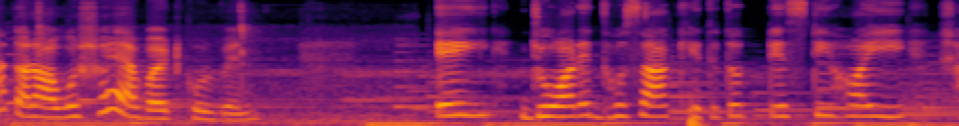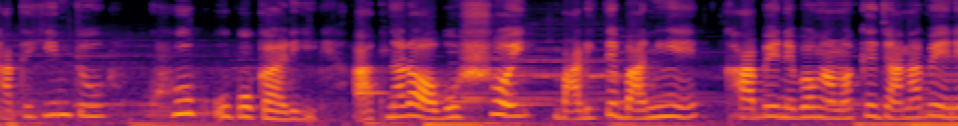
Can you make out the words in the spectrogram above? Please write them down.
না, তারা অবশ্যই অ্যাভয়েড করবেন। এই জোয়ারের ধোসা খেতে তো টেস্টি হয়ই, সাথে কিন্তু খুব উপকারী। আপনারা অবশ্যই বাড়িতে বানিয়ে খাবেন এবং আমাকে জানাবেন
